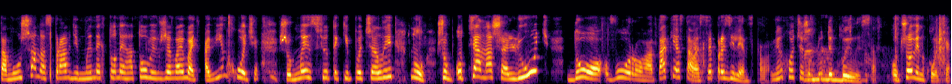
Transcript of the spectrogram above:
Тому що насправді ми ніхто не готовий вже воювати. А він хоче, щоб ми все-таки почали, ну, щоб оця наша лють до ворога так і осталась. Це про Зеленського. Він хоче, щоб люди билися. От що він хоче?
